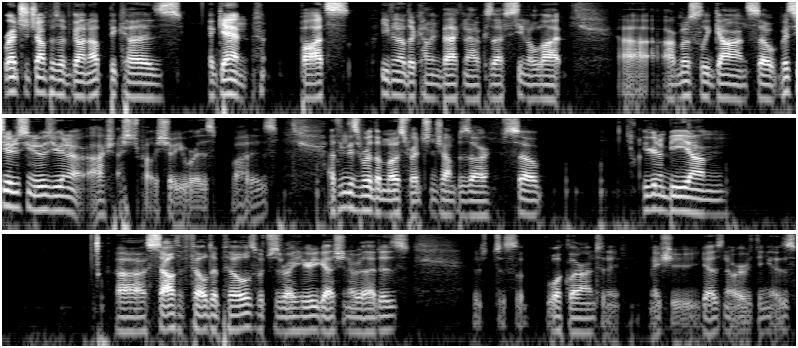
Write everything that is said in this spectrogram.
red chinchompas have gone up because again, bots even though they're coming back now because I've seen a lot, uh, are mostly gone. So basically, just you know, is you're gonna. Actually, I should probably show you where this bot is. I think this is where the most red chinchompas are. So you're gonna be um uh, south of Feldip Hills, which is right here. You guys should know where that is. Just a walk around to make sure you guys know where everything is.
